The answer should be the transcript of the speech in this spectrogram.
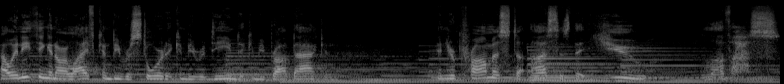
How anything in our life can be restored, it can be redeemed, it can be brought back. And, and your promise to us is that you love us.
